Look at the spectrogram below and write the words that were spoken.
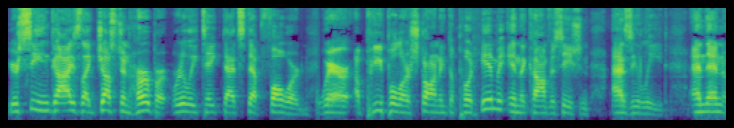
you're seeing guys like Justin Herbert really take that step forward, where uh, people are starting to put him in the conversation as elite. And then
